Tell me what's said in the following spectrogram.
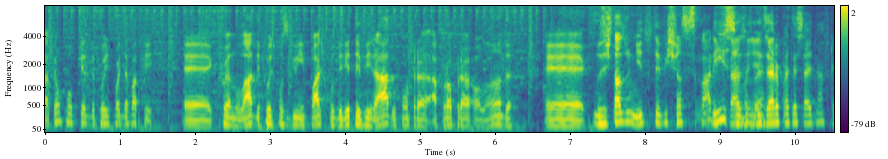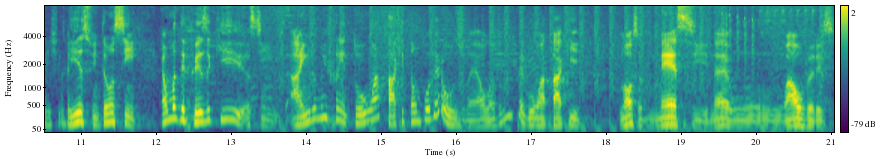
até um ponto que depois a gente pode debater. É, que foi anulado, depois conseguiu um empate, poderia ter virado contra a própria Holanda. É, nos Estados Unidos teve chances claríssimas. Nos Estados Unidos né? era para ter saído na frente, né? Isso, então assim. É uma defesa que, assim, ainda não enfrentou um ataque tão poderoso, né? A Holanda não pegou um ataque, nossa, Messi, né? Um, um Álvares,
